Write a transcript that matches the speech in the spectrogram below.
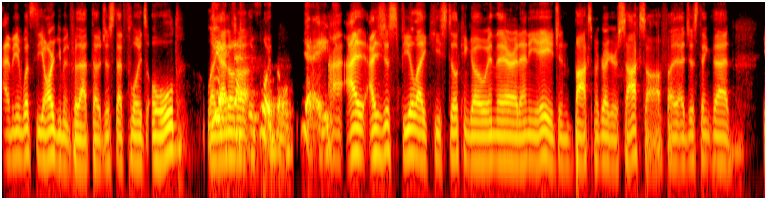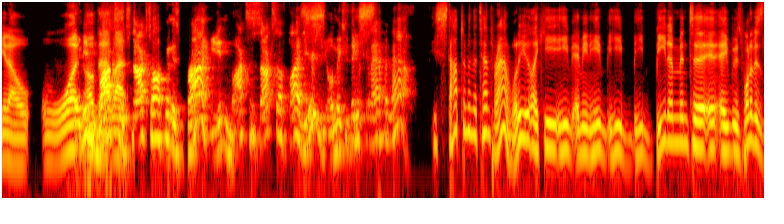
I mean, what's the argument for that though? Just that Floyd's old. Like yeah, I don't exactly. know. Floyd's old. Yeah, age. I, I just feel like he still can go in there at any age and box McGregor's socks off. I, I just think that you know what he didn't box last... his socks off in his prime. He didn't box his socks off five years ago. What makes you think it's gonna happen now? he stopped him in the tenth round. What do you like? He he. I mean, he he he beat him into. It, it was one of his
